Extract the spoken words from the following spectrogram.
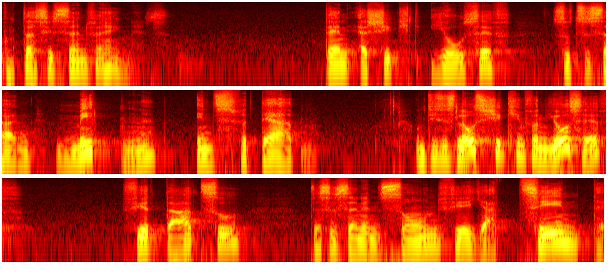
Und das ist sein Verhängnis. Denn er schickt Josef sozusagen mitten ins Verderben. Und dieses Losschicken von Josef führt dazu, dass er seinen Sohn für Jahrzehnte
